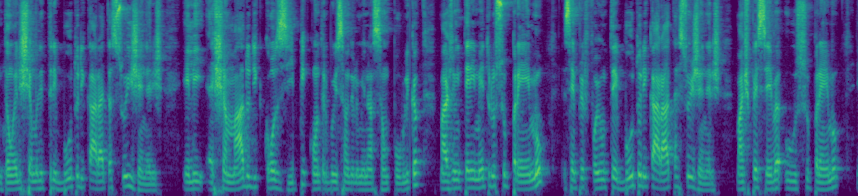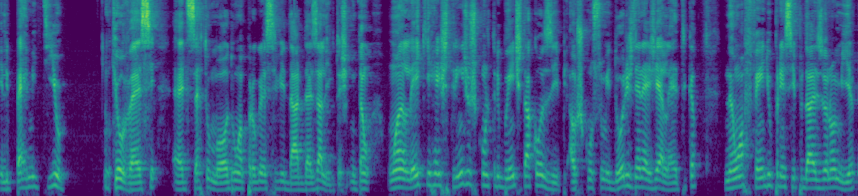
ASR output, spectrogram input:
Então ele chama de tributo de caráter sui generis. Ele é chamado de COSIP, Contribuição de Iluminação Pública, mas no entendimento do Supremo sempre foi um tributo de caráter sui generis. Mas perceba, o Supremo ele permitiu que houvesse, é, de certo modo, uma progressividade das alíquotas. Então, uma lei que restringe os contribuintes da COSIP aos consumidores de energia elétrica não ofende o princípio da isonomia,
